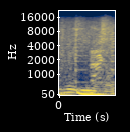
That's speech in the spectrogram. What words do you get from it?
Wolfgang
